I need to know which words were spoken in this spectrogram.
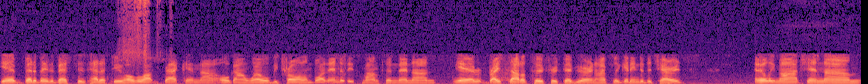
Yeah, better be the best. Has had a few hobble ups back, and uh, all going well. We'll be trialing by the end of this month, and then um, yeah, race start or two through February, and hopefully get into the chariots early March. And um,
